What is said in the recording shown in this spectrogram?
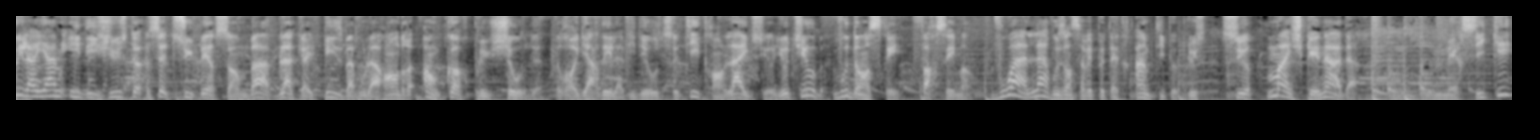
Will.i.am il dit juste cette super samba Black Eyed Peas va vous la rendre encore plus chaude. Regardez la vidéo de ce titre en live sur YouTube, vous danserez forcément. Voilà, vous en savez peut-être un petit peu plus sur Nada. Merci qui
